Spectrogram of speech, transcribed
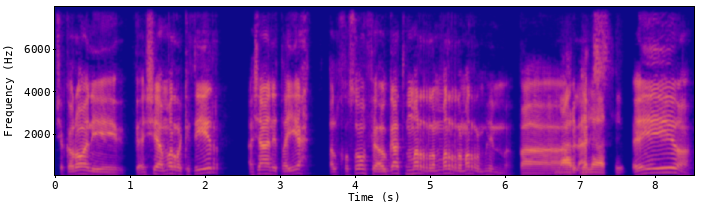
شكروني في أشياء مرة كثير عشان طيحت الخصوم في أوقات مرة مرة مرة مهمة. رجلاتي أيوه.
